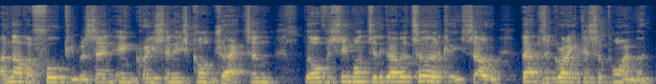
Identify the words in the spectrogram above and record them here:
another 40% increase in his contract and obviously wanted to go to Turkey. So that was a great disappointment.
